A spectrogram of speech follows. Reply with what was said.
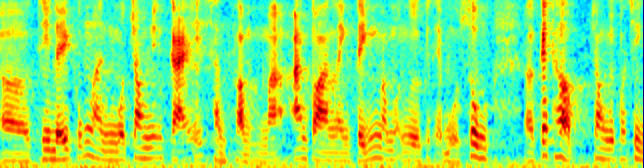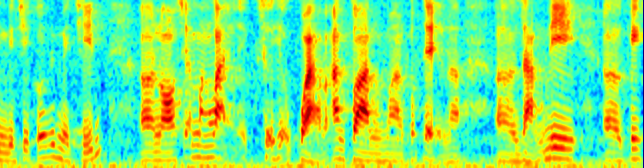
Uh, thì đấy cũng là một trong những cái sản phẩm mà an toàn lành tính mà mọi người có thể bổ sung uh, kết hợp trong cái quá trình điều trị Covid-19 uh, ờ, nó sẽ mang lại sự hiệu quả và an toàn mà có thể là uh, giảm đi uh, cái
